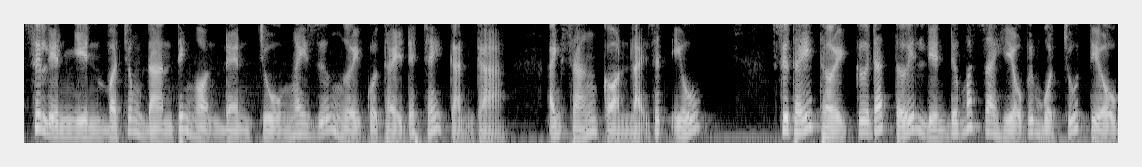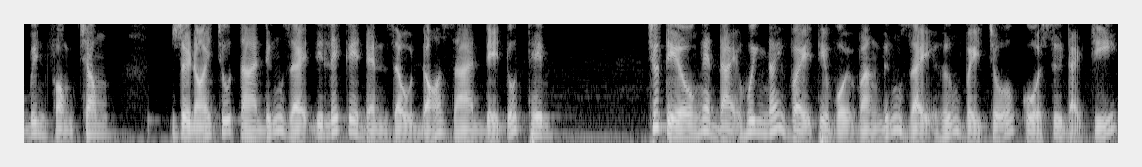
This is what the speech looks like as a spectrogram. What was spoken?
Sư liền nhìn vào trong đàn thấy ngọn đèn chủ ngay giữa người của thầy đã cháy cạn cả. Ánh sáng còn lại rất yếu. Sư thấy thời cơ đã tới, liền đưa mắt ra hiểu với một chú tiểu bên phòng trong. Rồi nói chú ta đứng dậy đi lấy cây đèn dầu đó ra để đốt thêm. Chú Tiểu nghe đại huynh nói vậy thì vội vàng đứng dậy hướng về chỗ của sư đại trí.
